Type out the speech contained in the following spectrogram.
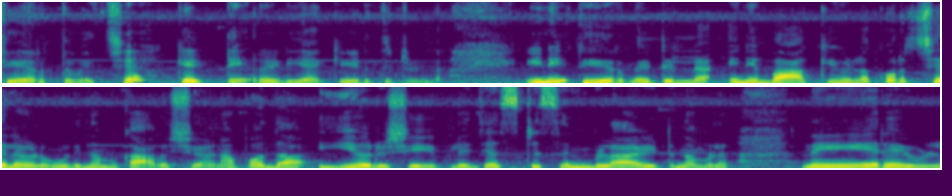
ചേർത്ത് വെച്ച് കെട്ടി റെഡിയാക്കി എടുത്തിട്ടുണ്ട്. ഇനി തീർന്നിട്ടില്ല. ഇനി ബാക്കിയുള്ള കുറച്ച് ഇലകളും കൂടി നമുക്ക് ആവശ്യമാണ്. അപ്പോൾ ദാ ഈ ഒരു ഷേപ്പിൽ ജസ്റ്റ് സിമ്പിളായിട്ട് നമ്മൾ നേരെയുള്ള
